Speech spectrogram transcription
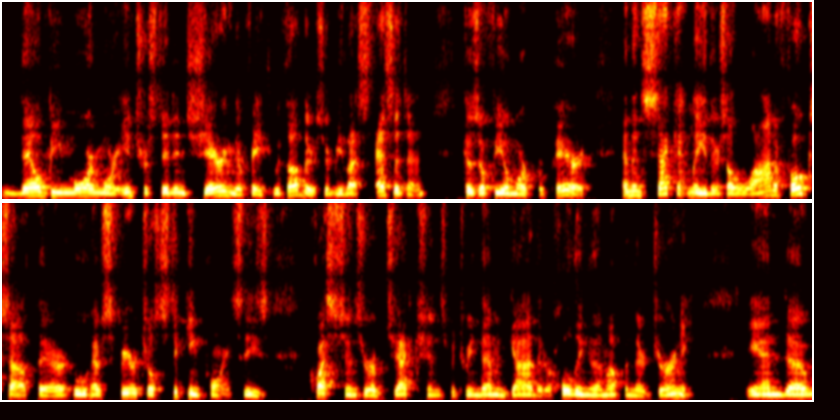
they'll be more and more interested in sharing their faith with others. They'll be less hesitant because they'll feel more prepared. And then, secondly, there's a lot of folks out there who have spiritual sticking points, these questions or objections between them and God that are holding them up in their journey. And uh,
